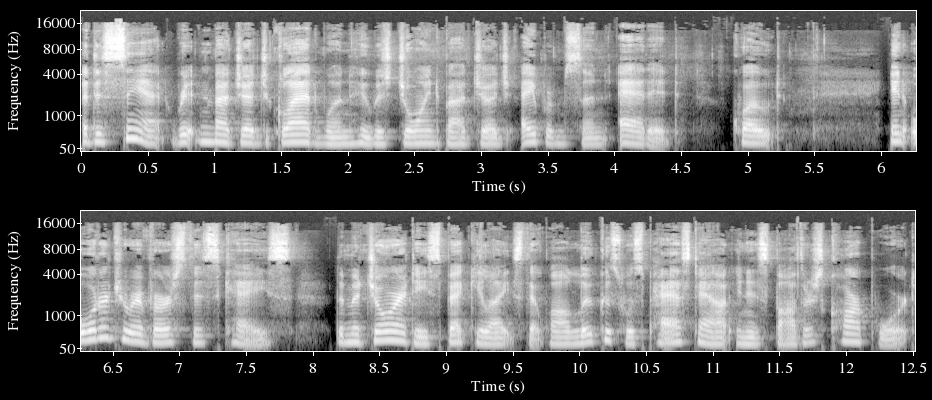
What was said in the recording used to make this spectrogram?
A dissent written by Judge Gladwin, who was joined by Judge Abramson, added, quote, In order to reverse this case, the majority speculates that while Lucas was passed out in his father's carport,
